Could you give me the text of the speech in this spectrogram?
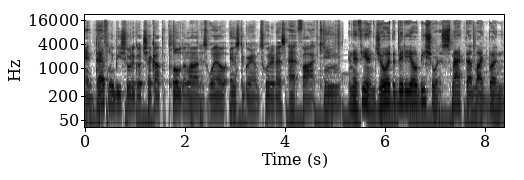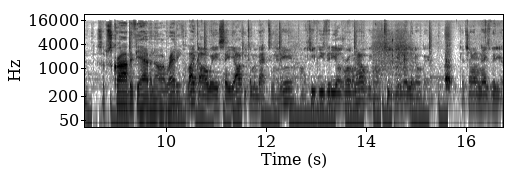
And definitely be sure to go check out the clothing line as well. Instagram, Twitter, that's at 5King. And if you enjoyed the video, be sure to smack that like button. Subscribe if you haven't already. Like I always say, y'all keep coming back tuning in. I'm gonna keep these videos rolling out. we gonna keep getting a little bit. Catch y'all in the next video.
